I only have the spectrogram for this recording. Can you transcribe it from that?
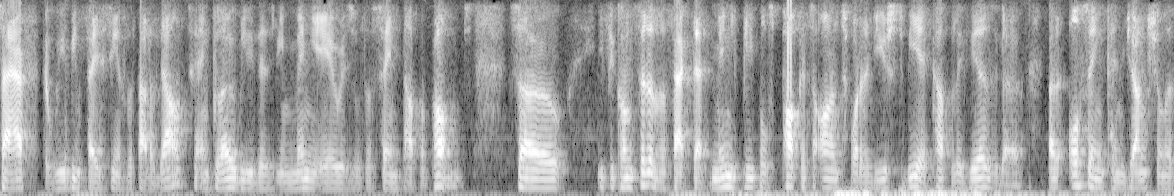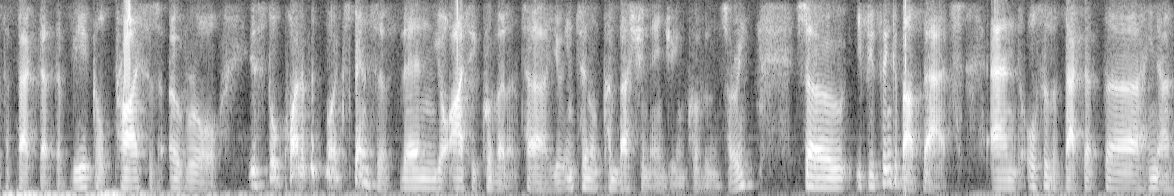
South Africa, we've been facing it without a doubt, and globally, there's been many areas with the same type of problems. So if you consider the fact that many people's pockets aren't what it used to be a couple of years ago, but also in conjunction with the fact that the vehicle prices overall is still quite a bit more expensive than your ICE equivalent, uh, your internal combustion engine equivalent, sorry. So if you think about that, and also the fact that the you know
